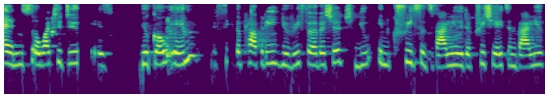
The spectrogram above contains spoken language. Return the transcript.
And so what you do is you go in, you see the property, you refurbish it, you increase its value, it appreciates in value,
